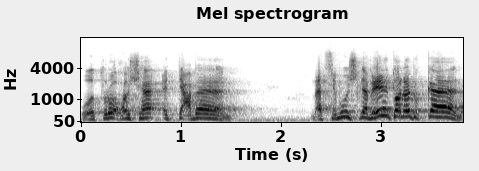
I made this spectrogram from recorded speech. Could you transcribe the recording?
وتروحوا شق التعبان. ما تسيبوش لا بيت ولا دكان.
